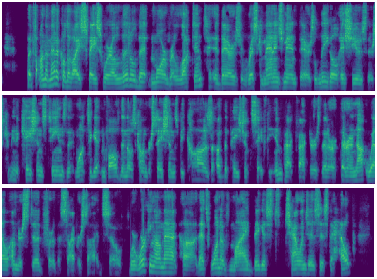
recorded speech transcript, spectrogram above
But on the medical device space, we're a little bit more reluctant. There's risk management, there's legal issues, there's communications teams that want to get involved in those conversations because of the patient safety impact factors that are that are not well understood for the cyber side. So we're working on that. Uh, that's one of my biggest challenges is to help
